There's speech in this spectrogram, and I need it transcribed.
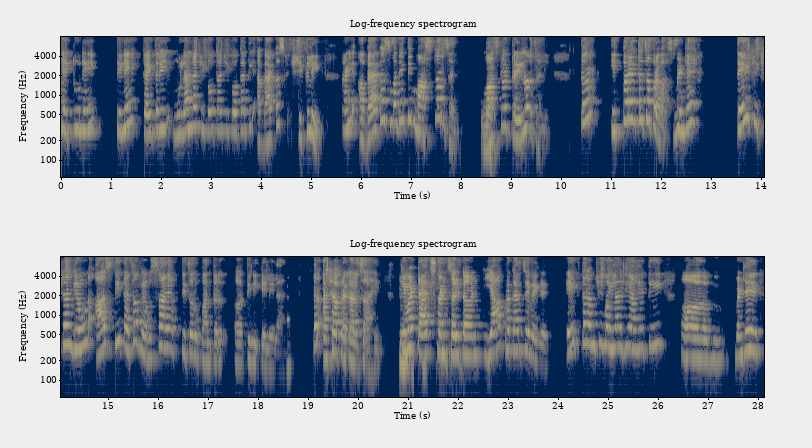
हेतूने तिने काहीतरी मुलांना शिकवता शिकवता ती अबॅकस शिकली आणि अबॅकसमध्ये ती मास्टर झाली. मास्टर ट्रेनर झाली. तर इथपर्यंतचा प्रवास म्हणजे ते शिक्षण घेऊन आज ती त्याचा व्यवसायात तिचं रूपांतर तिने केलेलं आहे. तर अशा प्रकारचं आहे. किंवा टॅक्स कन्सल्टंट या प्रकारचे वेगळे. एक तर आमची महिला जी आहे ती म्हणजे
